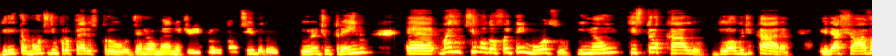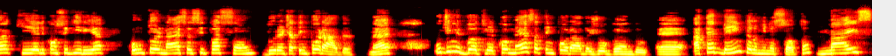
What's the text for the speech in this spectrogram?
grita um monte de impropérios pro general manager e pro Tom Thibodeau durante o treino é, mas o Thibodeau foi teimoso e não quis trocá-lo logo de cara. Ele achava que ele conseguiria contornar essa situação durante a temporada, né? O Jimmy Butler começa a temporada jogando é, até bem pelo Minnesota, mas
